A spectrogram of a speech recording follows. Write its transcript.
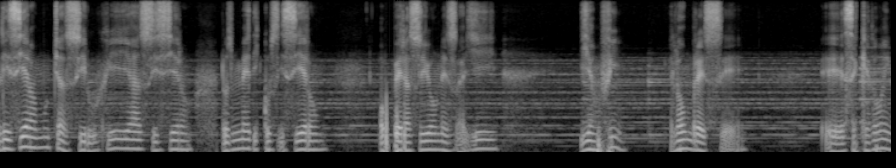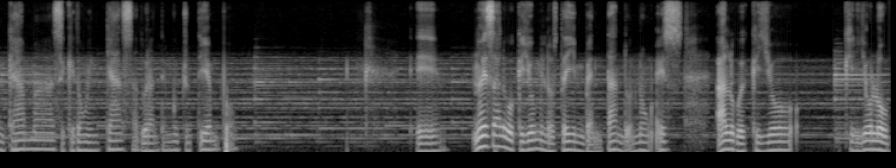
le hicieron muchas cirugías, hicieron, los médicos hicieron operaciones allí y en fin, el hombre se, eh, se quedó en cama, se quedó en casa durante mucho tiempo. Eh, no es algo que yo me lo esté inventando, no, es algo que yo que yo lo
